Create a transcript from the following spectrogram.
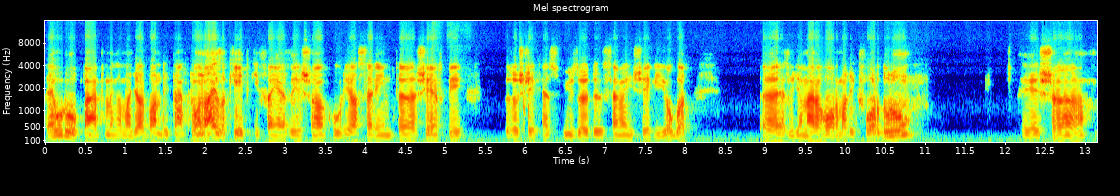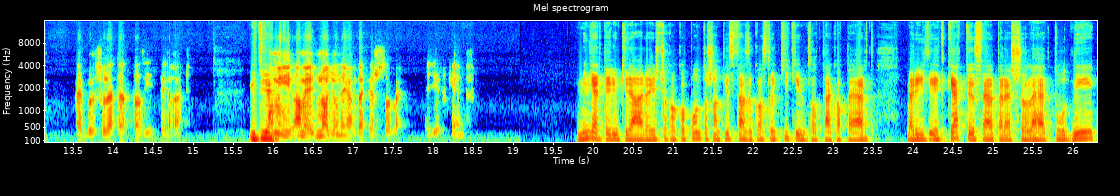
Európát, meg a magyar banditákról. Na ez a két kifejezés a kúria szerint sérti közösséghez fűződő személyiségi jogot. Ez ugye már a harmadik forduló, és ebből született az ítélet. Itt ugye... ami, ami egy nagyon érdekes szöveg egyébként. Mindjárt térjünk ki rá is, csak akkor pontosan tisztázzuk azt, hogy kikintották a pert, mert itt, itt kettő felperesről lehet tudni,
